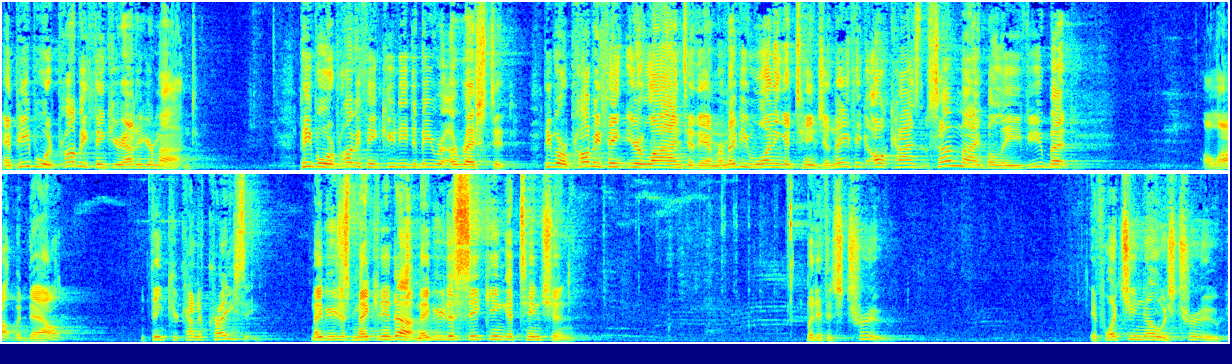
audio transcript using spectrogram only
And people would probably think you're out of your mind. People will probably think you need to be arrested. People will probably think you're lying to them or maybe wanting attention. They think all kinds of, some might believe you, but a lot would doubt and think you're kind of crazy. Maybe you're just making it up. Maybe you're just seeking attention. But if it's true, if what you know is true,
